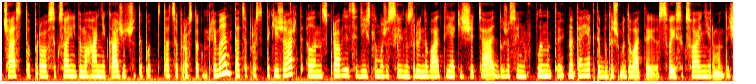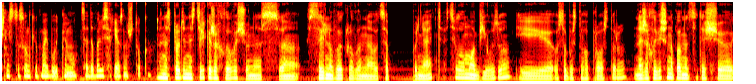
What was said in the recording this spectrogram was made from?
часто про сексуальні домагання кажуть, що типу та це просто комплімент, та це просто такий жарт, але насправді це дійсно може сильно зруйнувати якість життя і дуже сильно вплинути на те, як ти будеш будувати свої сексуальні і романтичні стосунки в майбутньому. Це доволі серйозна штука. Ну, насправді настільки жахливо, що в нас е, сильно викривлене оце поняття в цілому аб'юзу і особистого простору. Найжахливіше, напевно, це те, що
